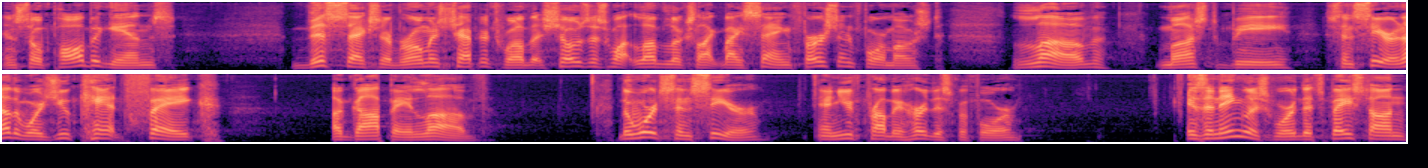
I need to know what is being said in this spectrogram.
And so Paul begins this section of Romans chapter 12 that shows us what love looks like by saying, first and foremost, love must be sincere. In other words, you can't fake agape love. The word sincere, and you've probably heard this before, is an English word that's based on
